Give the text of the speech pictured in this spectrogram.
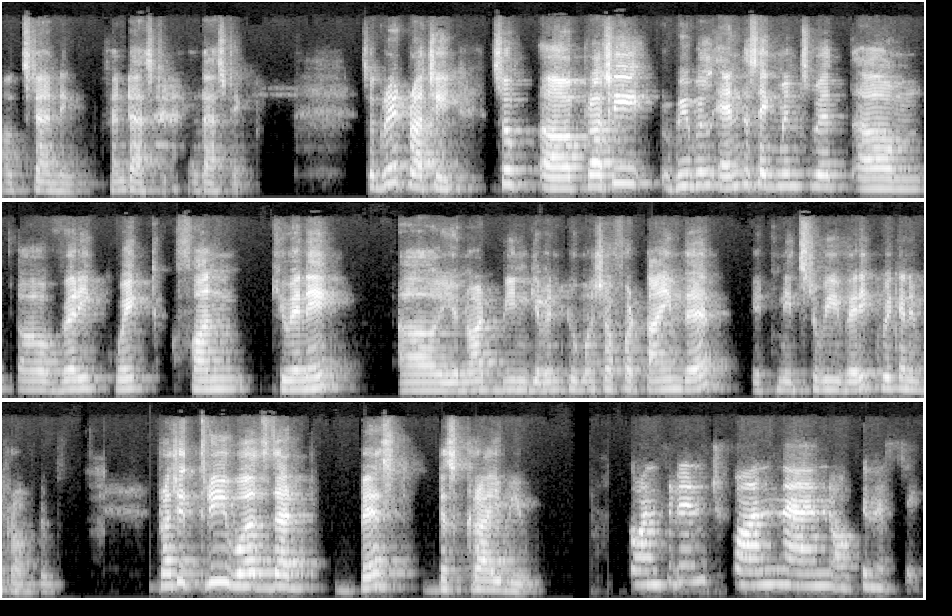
Outstanding. Fantastic. Fantastic. So great, Prachi. So uh, Prachi, we will end the segments with um, a very quick, fun Q&A. Uh, you're not being given too much of a time there. It needs to be very quick and impromptu. Prachi, three words that best describe you. Confident, fun, and optimistic.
